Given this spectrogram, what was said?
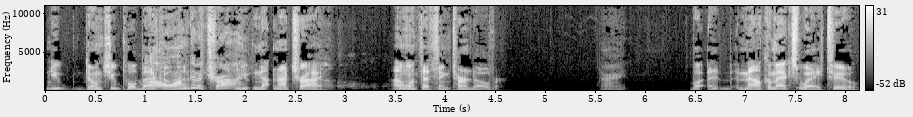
You don't. You pull back. Oh, I'm gonna try. You, not not try. I want that thing turned over. All right. But uh, Malcolm X way too.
